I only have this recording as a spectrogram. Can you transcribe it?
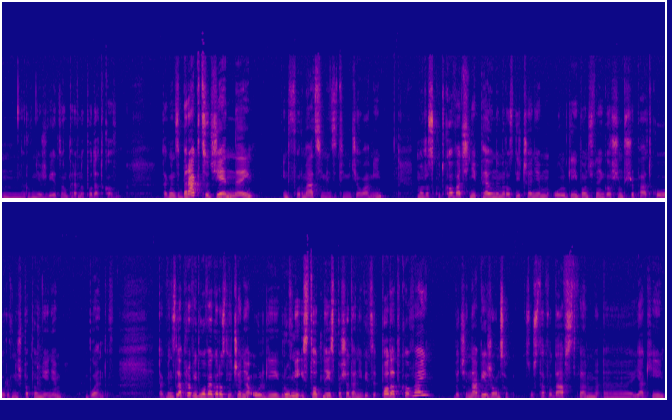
mm, również wiedzą prawno-podatkową. Tak więc brak codziennej informacji między tymi działami może skutkować niepełnym rozliczeniem ulgi, bądź w najgorszym przypadku również popełnieniem błędów. Tak więc dla prawidłowego rozliczenia ulgi równie istotne jest posiadanie wiedzy podatkowej, bycie na bieżąco z ustawodawstwem, y, jak i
